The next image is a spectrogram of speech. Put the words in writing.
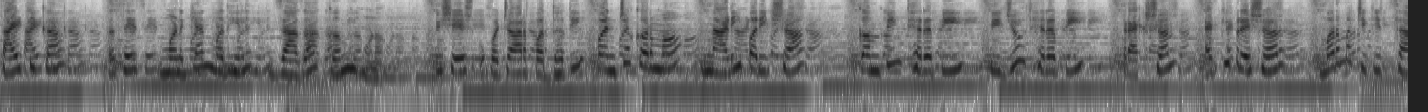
सायटिका तसेच मणक्यांमधील जागा कमी होणं. विशेष उपचार पद्धती पंचकर्म नाडी परीक्षा cupping therapy physiotherapy traction acupressure मर्मचिकित्सा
